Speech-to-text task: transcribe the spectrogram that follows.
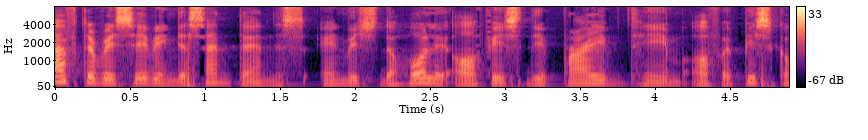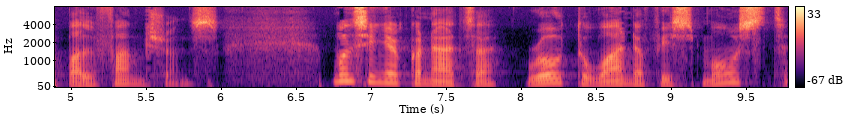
After receiving the sentence in which the Holy Office deprived him of episcopal functions, Monsignor Cognata wrote to one of his most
